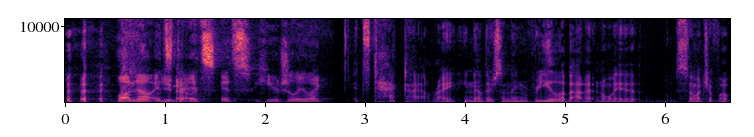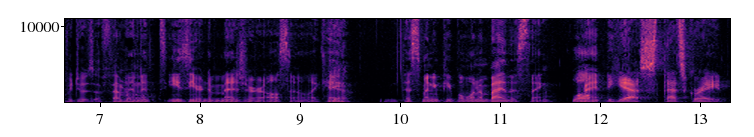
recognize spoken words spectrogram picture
Well, no, it's You know. it's it's hugely like it's tactile, right? You know, there's something real about it in a way that so much of what we do is ephemeral. And it's easier to measure also. Like, hey, Yeah. this many people want to buy this thing. well, right? yes, that's great.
